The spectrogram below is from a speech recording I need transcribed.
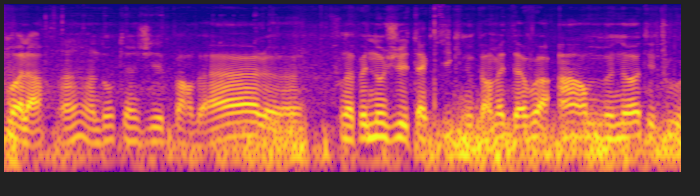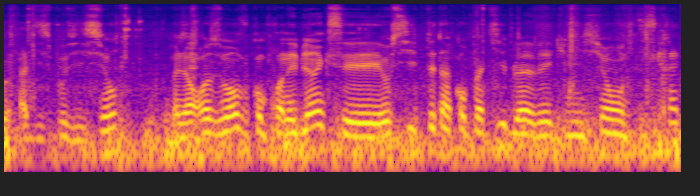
Voilà, hein, donc un gilet pare-balles, euh, ce qu'on appelle nos gilets tactiques qui nous permettent d'avoir armes, menottes et tout à disposition. Malheureusement, vous comprenez bien que c'est aussi peut-être incompatible avec une mission discrète.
